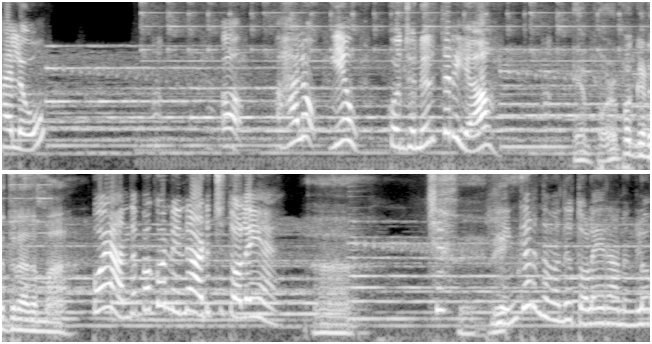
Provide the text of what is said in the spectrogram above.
ஹலோ? ஆ, ஹலோ ஏ கொஞ்சம் நிறுத்துறியா? என் பொழப்ப கெடுத்துறாதம்மா. போய் அந்த பக்கம் நின்னு அடிச்சு தொலையேன். எங்க இருந்து வந்து தொலைறானுங்களோ?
